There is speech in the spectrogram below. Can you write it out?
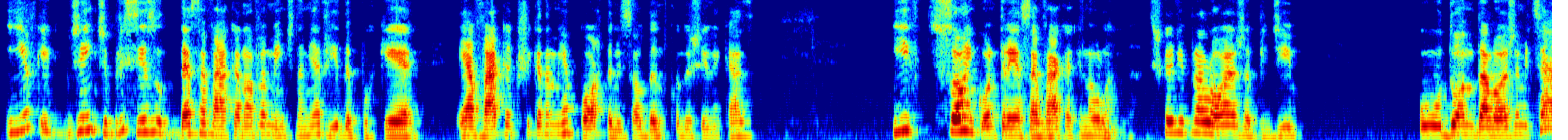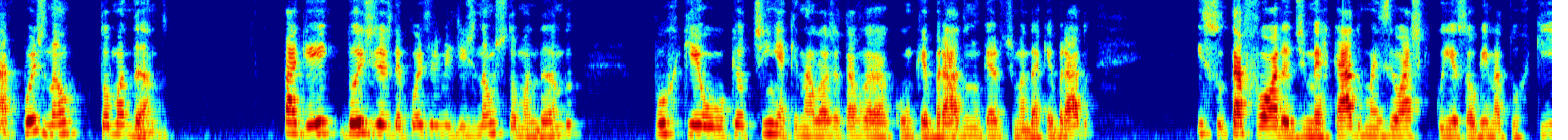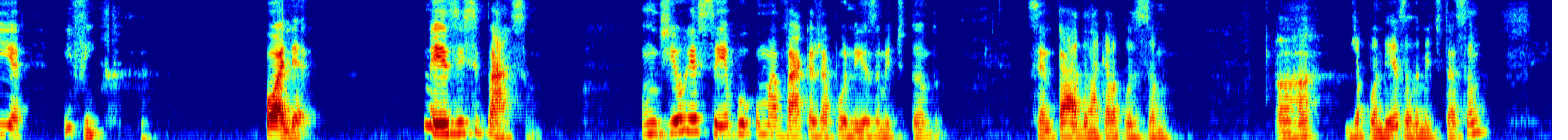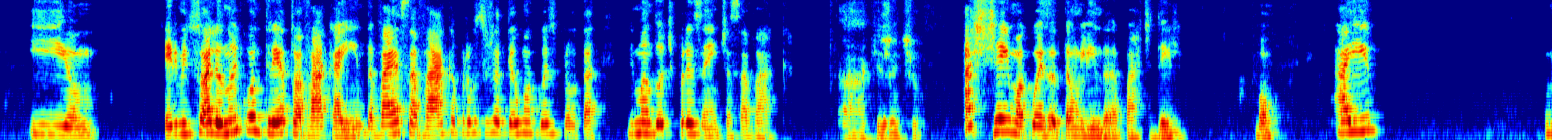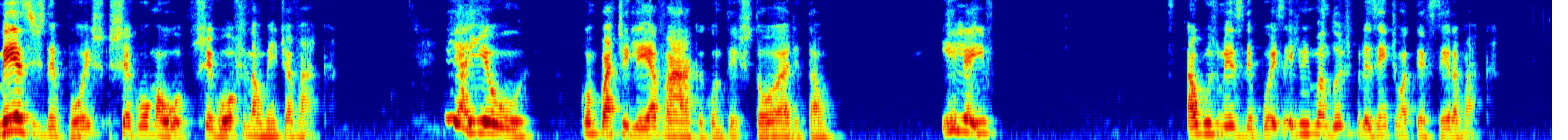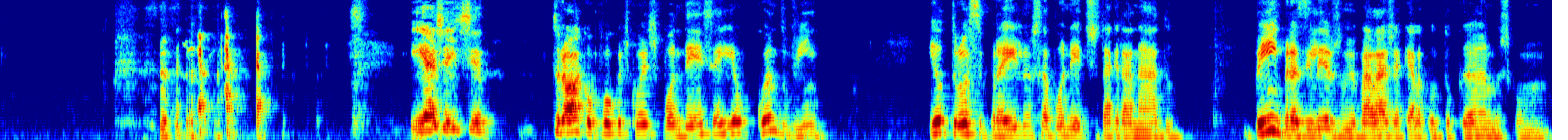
E eu fiquei, gente, preciso dessa vaca novamente na minha vida, porque é a vaca que fica na minha porta, me saudando quando eu chego em casa. E só encontrei essa vaca aqui na Holanda. Escrevi para a loja, pedi. O dono da loja me disse: Ah, pois não, estou mandando. Paguei, dois dias depois ele me diz: Não estou mandando, porque o que eu tinha aqui na loja estava com quebrado, não quero te mandar quebrado. Isso está fora de mercado, mas eu acho que conheço alguém na Turquia. Enfim. Olha, Meses se passam. Um dia eu recebo uma vaca japonesa meditando, sentada naquela posição japonesa da meditação. E um, ele me disse: Olha, eu não encontrei a tua vaca ainda, vai essa vaca para você já ter uma coisa para botar. Me mandou de presente essa vaca. Ah, que gentil. Achei uma coisa tão linda da parte dele. Bom, aí Meses depois, chegou, uma, chegou finalmente a vaca. E aí eu compartilhei a vaca, contei a história e tal. Ele aí, alguns meses depois, ele me mandou de presente uma terceira vaca. e a gente troca um pouco de correspondência. E eu, quando vim, eu trouxe para ele uns sabonetes da Granado, bem brasileiros, uma embalagem aquela com tucanos, com,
